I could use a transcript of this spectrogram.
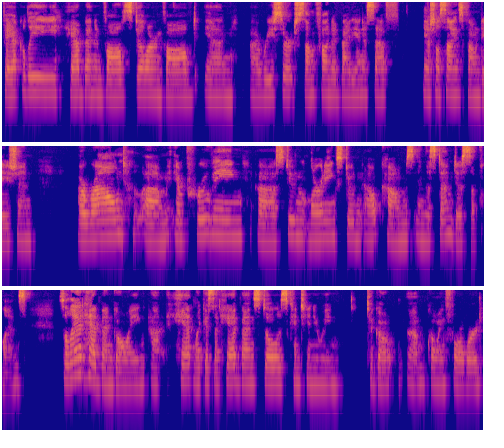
faculty have been involved, still are involved in uh, research, some funded by the NSF, National Science Foundation, around um, improving uh, student learning, student outcomes in the STEM disciplines. So that had been going, uh, had like I said, had been, still is continuing to go um, going forward.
